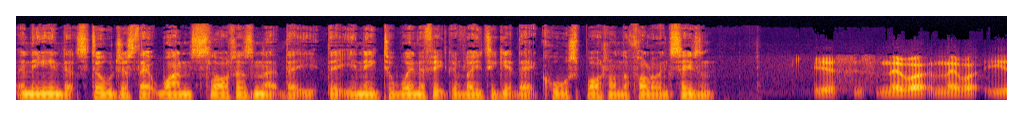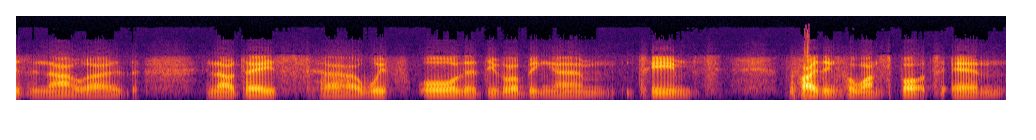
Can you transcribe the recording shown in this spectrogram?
in the end, it's still just that one slot, isn't it, that that you need to win effectively to get that core spot on the following season. Yes, it's never never easy now. Uh, nowadays, uh, with all the developing um, teams fighting for one spot, and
